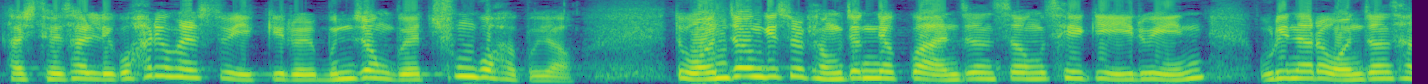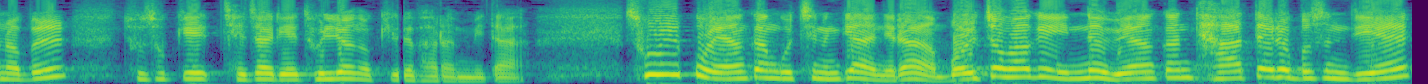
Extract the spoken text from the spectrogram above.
다시 되살리고 활용할 수 있기를 문정부에 충고하고요. 또 원전 기술 경쟁력과 안전성 세계 1위인 우리나라 원전 산업을 조속히 제자리에 돌려놓기를 바랍니다. 소 잃고 외양간 고치는 게 아니라 멀쩡하게 있는 외양간 다 때려 부순 뒤에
